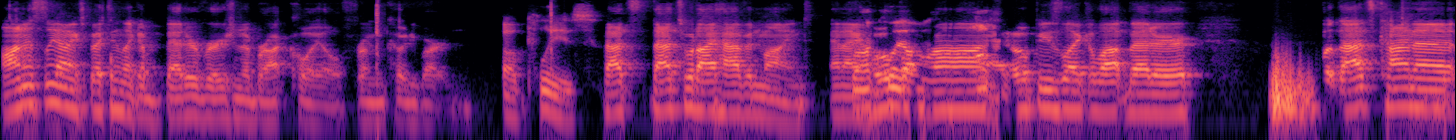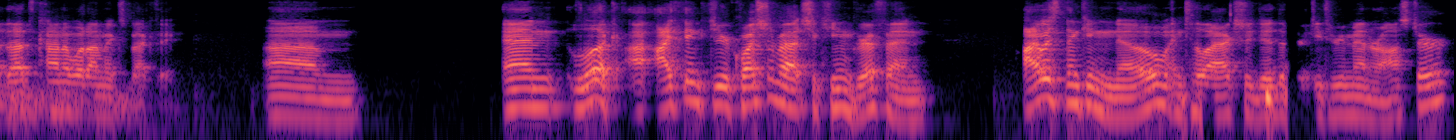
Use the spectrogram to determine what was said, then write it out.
honestly, I'm expecting like a better version of Brock Coyle from Cody Barton. Oh, please. That's that's what I have in mind, and I hope I'm wrong. I hope he's like a lot better, but that's kind of that's kind of what I'm expecting. Um, and look, I, I, think to your question about Shaquem Griffin, I was thinking no until I actually did the 53 man roster.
